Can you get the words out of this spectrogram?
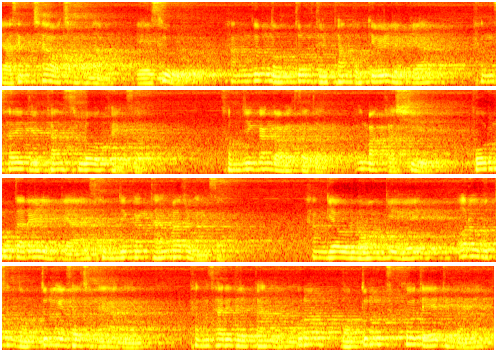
야생차와 차문화, 예술, 황금 논두렁 들판 걷기를 연계한 평사리 들판 슬로우크 행사, 섬진강 백사장, 음악가시, 보름달을 연계한 섬진강 달마중 행사, 한겨울 노원기의 얼어붙은 논두렁에서 진행하는 평사리 들판 논두렁, 논두렁 축구대회 등의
